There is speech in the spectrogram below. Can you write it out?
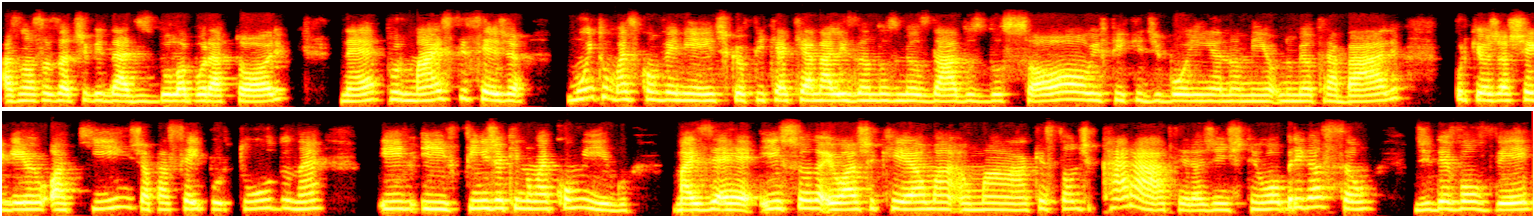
as nossas atividades do laboratório, né? Por mais que seja muito mais conveniente que eu fique aqui analisando os meus dados do sol e fique de boinha no meu, no meu trabalho, porque eu já cheguei aqui, já passei por tudo, né? E, e finja que não é comigo Mas é isso eu acho que é uma, uma questão de caráter. A gente tem obrigação de devolver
